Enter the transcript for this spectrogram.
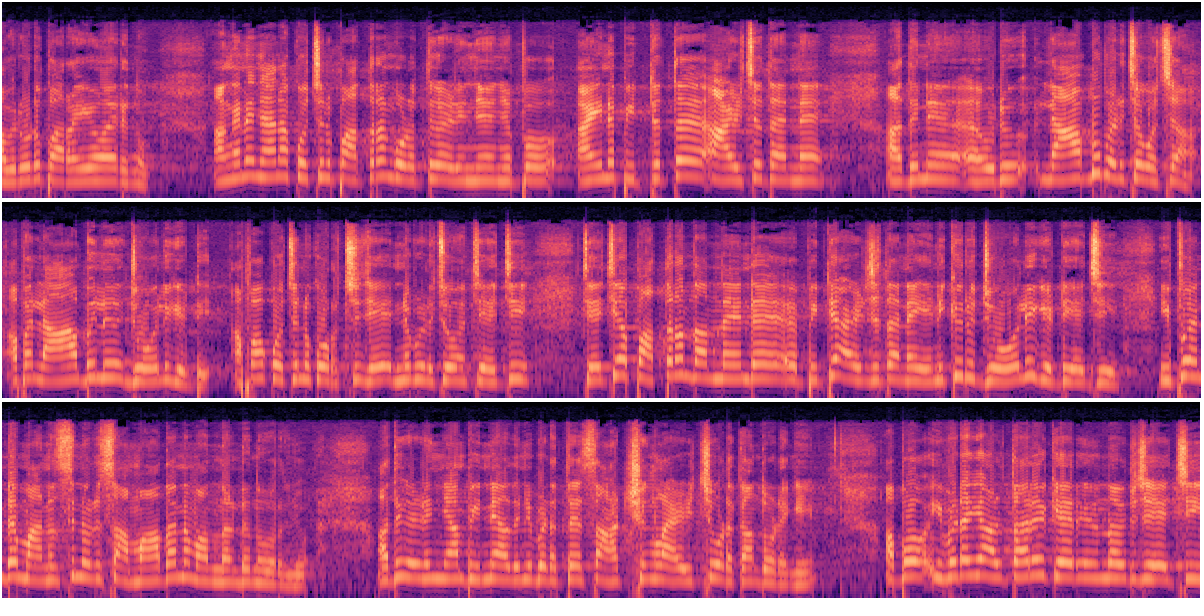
അവരോട് പറയുമായിരുന്നു അങ്ങനെ ഞാൻ ആ കൊച്ചിന് പത്രം കൊടുത്തു കഴിഞ്ഞ് കഴിഞ്ഞപ്പോൾ അതിനെ പിറ്റത്തെ ആഴ്ച തന്നെ അതിന് ഒരു ലാബ് പഠിച്ച കൊച്ചാണ് അപ്പോൾ ലാബിൽ ജോലി കിട്ടി. അപ്പോൾ ആ കൊച്ചിന് കുറച്ച് എന്നെ വിളിച്ചു ചേച്ചി ചേച്ചി ആ പത്രം തന്നതിന്റെ പിറ്റേ ആഴ്ച തന്നെ എനിക്കൊരു ജോലി കിട്ടി ചേച്ചി. ഇപ്പോൾ എന്റെ മനസ്സിനൊരു സമാധാനം വന്നിട്ടുണ്ടെന്ന് പറഞ്ഞു. അത് കഴിഞ്ഞ് ഞാൻ പിന്നെ അതിന് ഇവിടുത്തെ സാക്ഷ്യങ്ങൾ അഴിച്ചു കൊടുക്കാൻ തുടങ്ങി. അപ്പോൾ ഇവിടെ ഈ ആൾക്കാരെ കയറി നിന്ന ഒരു ചേച്ചി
